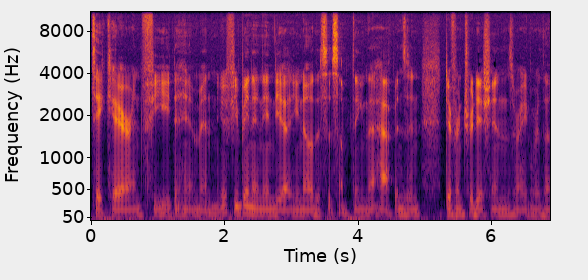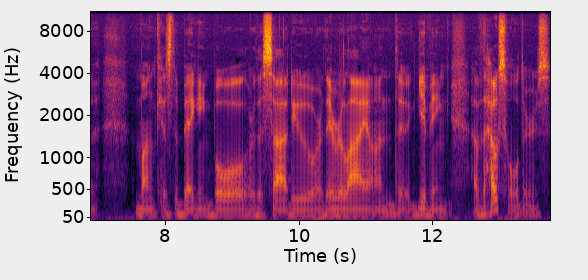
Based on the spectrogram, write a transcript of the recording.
take care and feed him. And if you've been in India, you know this is something that happens in different traditions, right? Where the monk has the begging bowl or the sadhu, or they rely on the giving of the householders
